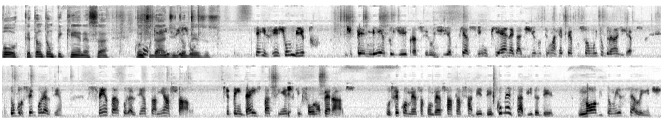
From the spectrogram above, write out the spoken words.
pouca, tão, tão pequena essa quantidade de obesos? Porque existe um mito de ter medo de ir para a cirurgia, porque assim, o que é negativo tem uma repercussão muito grande, Jefferson. Então, você, por exemplo, senta, por exemplo, na minha sala, você tem 10 pacientes que foram operados. Você começa a conversar para saber dele, como é que está a vida dele. Nove estão excelentes.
